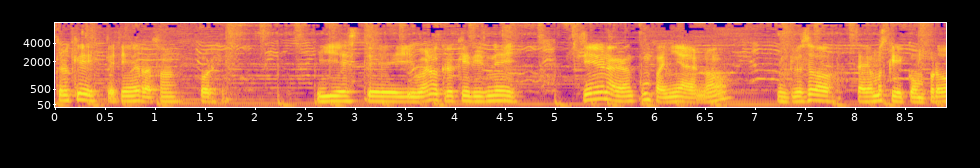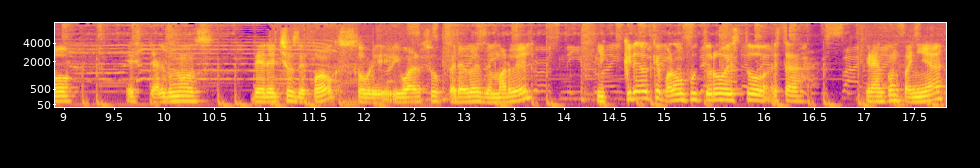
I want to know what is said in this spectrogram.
creo que, que tiene razón, Jorge. Y este, y bueno, creo que Disney tiene una gran compañía, ¿no? Incluso sabemos que compró este algunos derechos de Fox sobre igual superhéroes de Marvel y creo que para un futuro esto esta gran compañía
